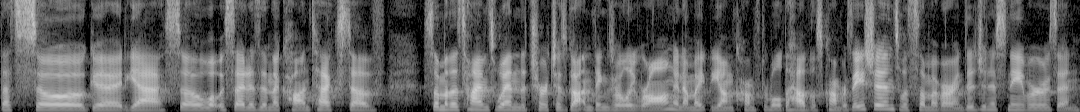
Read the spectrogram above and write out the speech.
That's so good. Yeah. So, what was said is in the context of some of the times when the church has gotten things really wrong, and it might be uncomfortable to have those conversations with some of our indigenous neighbors and,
